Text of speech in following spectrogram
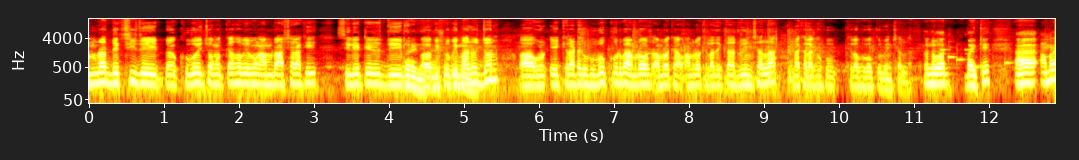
আমরা দেখছি যে খুবই চমৎকার হবে এবং আমরা আশা রাখি সিলেটের যে বিপ্লবী মানুষজন এই খেলাটাকে উপভোগ করবে। আমরাও আমরা আমরা আমরাও খেলা দেখতে আসব ইনশাল্লাহ। আমরা খেলাকে খেলা উপভোগ করব ইনশাল্লাহ। ধন্যবাদ ভাইকে। আমরা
